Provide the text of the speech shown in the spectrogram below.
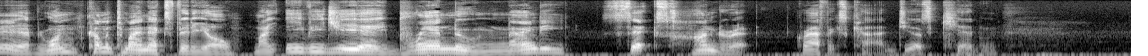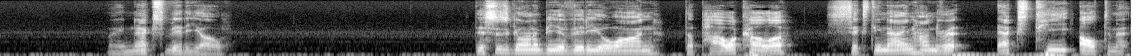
Hey everyone, coming to my next video, my EVGA brand new 9600 graphics card, just kidding. My next video, this is going to be a video on the PowerColor 6900 XT Ultimate.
